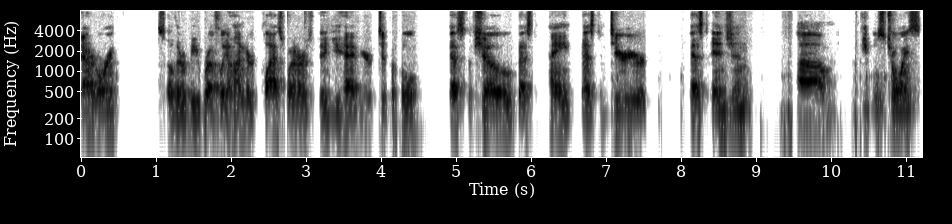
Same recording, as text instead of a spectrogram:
category. So there will be roughly 100 class winners. Then you have your typical best of show, best of paint, best interior, best engine, um, People's Choice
